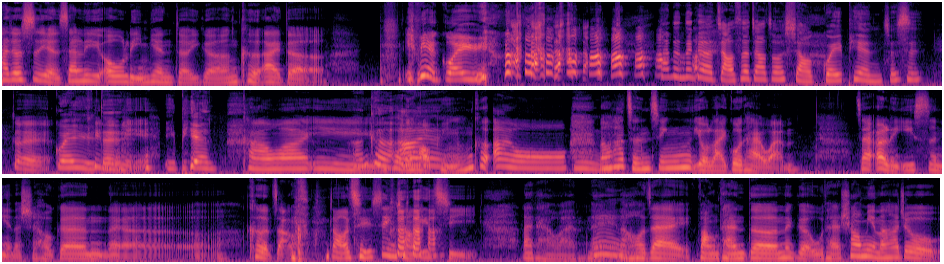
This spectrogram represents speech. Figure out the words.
他就饰演三丽鸥里面的一个很可爱的 一片鲑鱼，他的那个角色叫做小龟片，就是对鲑鱼的一片卡哇伊，很可爱，获得好评，很可爱哦。然后他曾经有来过台湾，在二零一四年的时候跟呃科长 早期信长一起。来台湾，对，然后在访谈的那个舞台上面呢，他就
